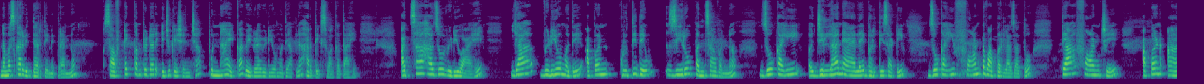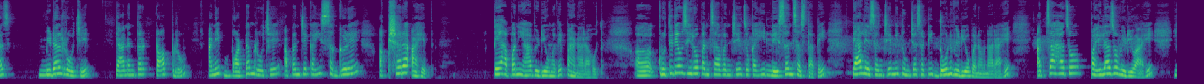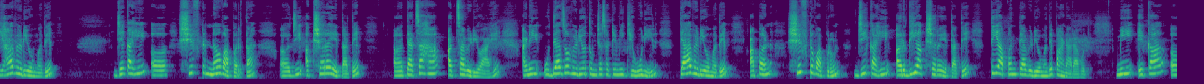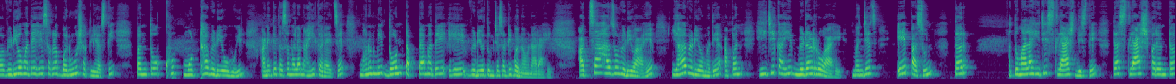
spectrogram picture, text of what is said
नमस्कार विद्यार्थी मित्रांनो. सॉफ्टेक कम्प्युटर एज्युकेशनच्या पुन्हा एका वेगळ्या व्हिडिओमध्ये आपलं हार्दिक स्वागत आहे. आजचा हा जो व्हिडिओ आहे या व्हिडिओमध्ये आपण कृतीदेव झिरो पंचावन्न जो काही जिल्हा न्यायालय भरतीसाठी जो काही फॉन्ट वापरला जातो त्या फॉन्टचे आपण आज मिडल रोचे त्यानंतर टॉप रो आणि बॉटम रोचे आपण जे काही सगळे अक्षरं आहेत ते आपण ह्या व्हिडिओमध्ये पाहणार आहोत. कृतिदेव कृतीदेव झिरो पंचावन्नचे जो काही लेसन्स असतात ते त्या लेसनचे मी तुमच्यासाठी दोन व्हिडिओ बनवणार आहे. आजचा हा जो पहिला जो व्हिडिओ आहे ह्या व्हिडिओमध्ये जे काही शिफ्ट न वापरता जी अक्षरं येतात ते त्याचा हा आजचा व्हिडिओ आहे. आणि उद्या जो व्हिडिओ तुमच्यासाठी मी घेऊन येईल त्या व्हिडिओमध्ये आपण शिफ्ट वापरून जी काही अर्धी अक्षरं येतात ते ती आपण त्या व्हिडिओमध्ये पाहणार आहोत. मी एका व्हिडिओमध्ये हे सगळं बनवू शकली असती पण तो खूप मोठा व्हिडिओ होईल आणि ते तसं मला नाही करायचं आहे म्हणून मी दोन टप्प्यामध्ये हे व्हिडिओ तुमच्यासाठी बनवणार आहे. आजचा हा जो व्हिडिओ आहे ह्या व्हिडिओमध्ये आपण ही जी काही मिडल रो आहे म्हणजेच एपासून तर तुम्हाला ही जी स्लॅश दिसते त्या स्लॅशपर्यंत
